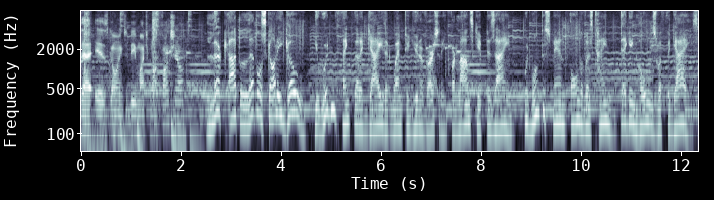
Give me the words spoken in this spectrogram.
that is going to be much more functional. Look at little Scotty go! You wouldn't think that a guy that went to university for landscape design would want to spend all of his time digging holes with the guys,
